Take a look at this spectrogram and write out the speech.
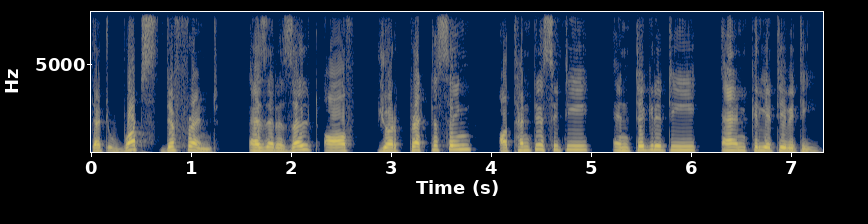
that what's different as a result of your practicing authenticity, integrity and creativity.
